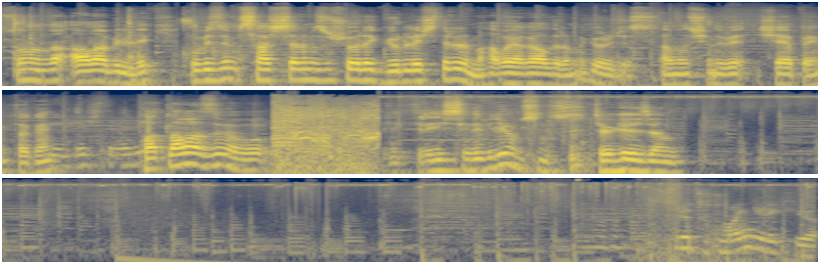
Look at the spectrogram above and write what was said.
Sonunda alabildik. Bu bizim saçlarımızı şöyle gürleştirir mi, havaya kaldırır mı göreceğiz. Ben bunu şimdi bir şey yapayım, takayım. Patlamaz değil mi bu? Elektriği hissedebiliyor musunuz? Çok heyecanlı. Süre tutman gerekiyor.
